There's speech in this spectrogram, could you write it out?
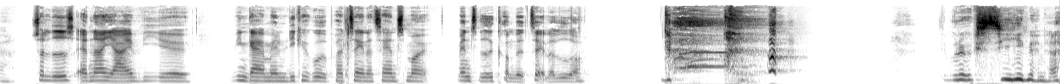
Ja. Således Anna og jeg, vi, øh, vi en gang imellem lige kan gå ud på altanen og tage en smøg, mens vedkommende taler videre. Det må du ikke sige, Nana.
